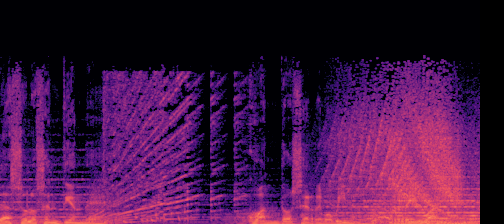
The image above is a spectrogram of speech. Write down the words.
Vida solo se entiende cuando se rebobina. Rewind.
